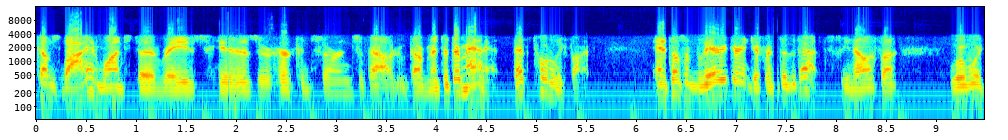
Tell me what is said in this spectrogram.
comes by and wants to raise his or her concerns about government that they're mad at. That's totally fine. And it's also very, very different to the vets. You know, if a World War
